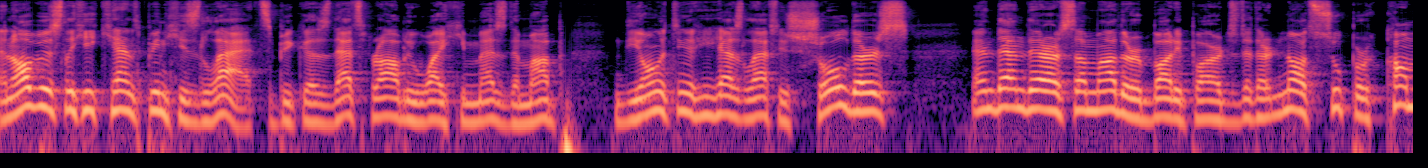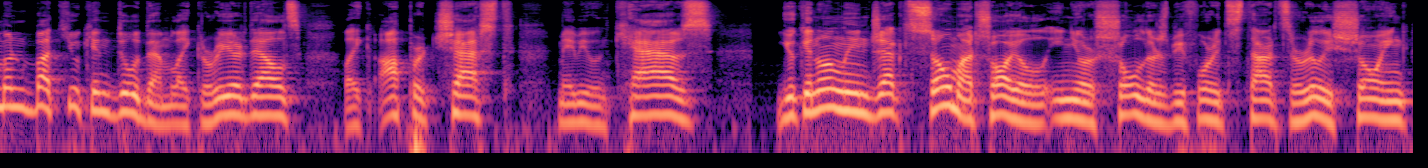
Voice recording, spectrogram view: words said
and obviously he can't pin his lats, because that's probably why he messed them up. The only thing that he has left is shoulders, and then there are some other body parts that are not super common, but you can do them, like rear delts, like upper chest, maybe even calves. You can only inject so much oil in your shoulders before it starts really showing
